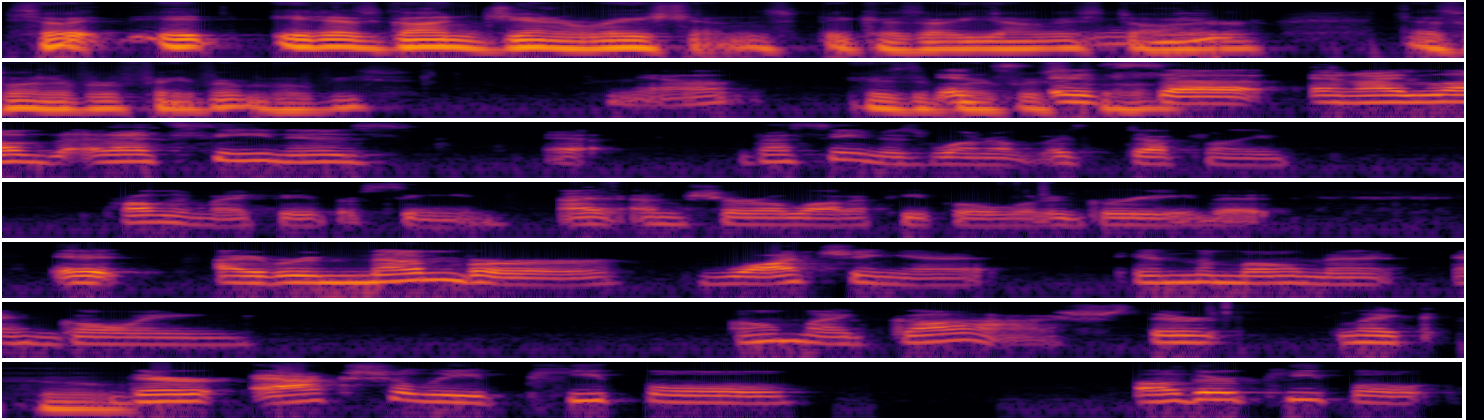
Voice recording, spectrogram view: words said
So it, it, it has gone generations because our youngest hmm daughter, that's one of her favorite movies, Yeah. is The It's Breakfast it's Club. uh and I love that that scene is uh, that scene is one of it's definitely probably my favorite scene. I, I'm sure a lot of people would agree that it I remember watching it in the moment and going, "Oh my gosh, they're like Yeah. they're actually people other people,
